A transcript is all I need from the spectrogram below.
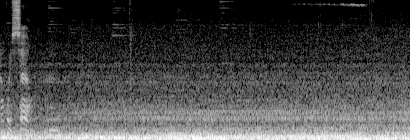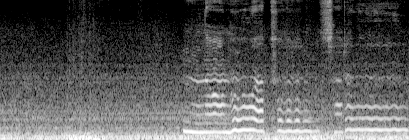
하고 있어요. 음. 너무 아픈 사랑.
